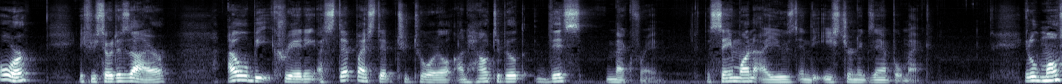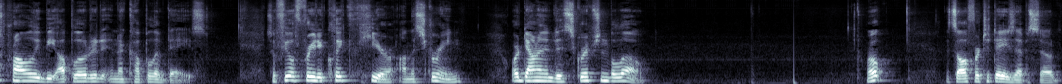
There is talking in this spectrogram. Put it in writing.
Or, if you so desire, I will be creating a step-by-step -step tutorial on how to build this mech frame, the same one I used in the Eastern example mech. It'll most probably be uploaded in a couple of days. So feel free to click here on the screen or down in the description below. Well, that's all for today's episode.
